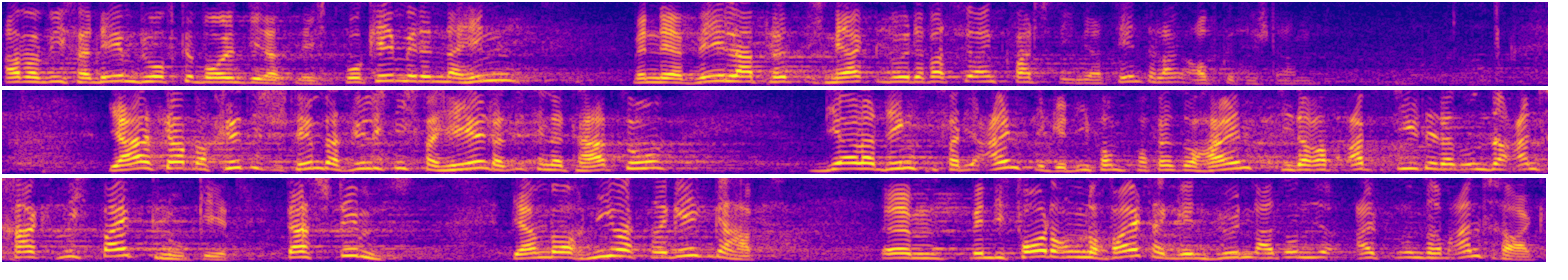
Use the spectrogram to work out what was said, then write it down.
Aber wie vernehmen durfte, wollen Sie das nicht. Wo kämen wir denn dahin, wenn der Wähler plötzlich merken würde, was für ein Quatsch Sie ihm jahrzehntelang aufgetischt haben? Ja, es gab auch kritische Stimmen, das will ich nicht verhehlen, das ist in der Tat so. Die allerdings, und zwar die einzige, die von Professor Heinz, die darauf abzielte, dass unser Antrag nicht weit genug geht. Das stimmt. Wir haben aber auch nie was dagegen gehabt, ähm, wenn die Forderungen noch weitergehen würden als, in unserem Antrag.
